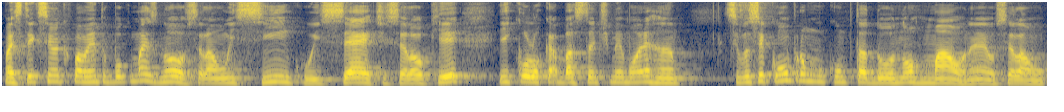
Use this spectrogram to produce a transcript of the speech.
mas tem que ser um equipamento um pouco mais novo, sei lá, um i5, i7, sei lá o que, e colocar bastante memória RAM. Se você compra um computador normal, né, ou sei lá, um,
